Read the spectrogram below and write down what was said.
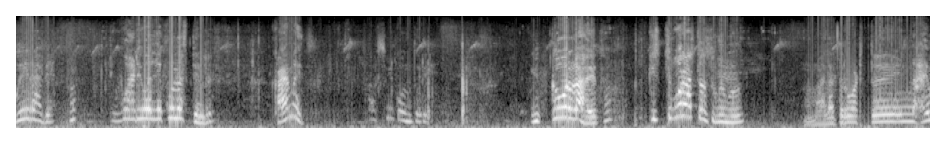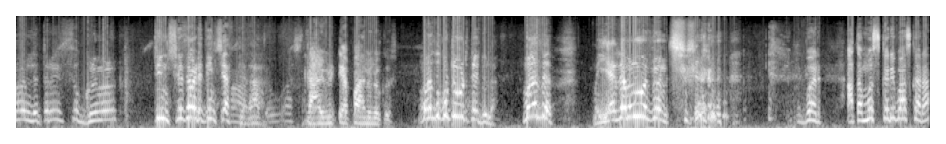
होय राब्या वाडीवाले कोण असतील रे? काय माहीत? असं कोणतरी. इतकं वर्ग आहेत किती वर असतात तुम्ही म्हणून मला तर वाटतंय नाही म्हणलं तरी सगळे मिळून तीनशे साडेतीनशे असतात हा. काय विट्या पाहिलं नकोस माझं कुठे उठतंय तुला? माझं? मग याला मोजून बर आता मस्करी बास करा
